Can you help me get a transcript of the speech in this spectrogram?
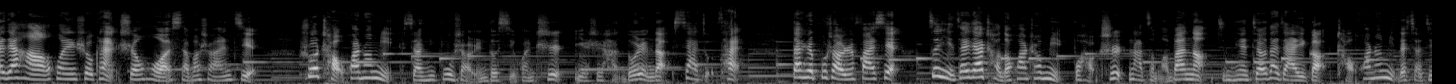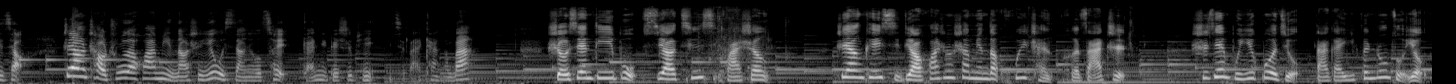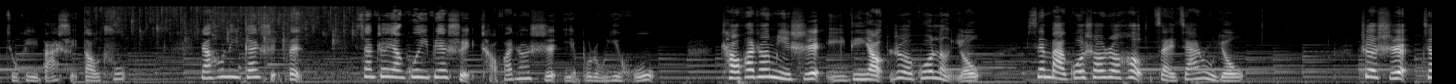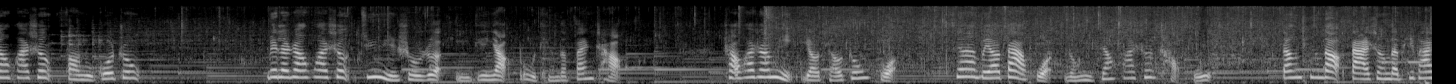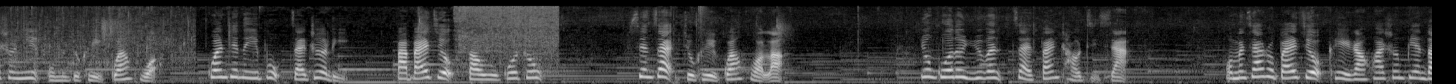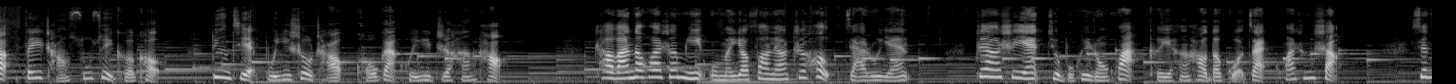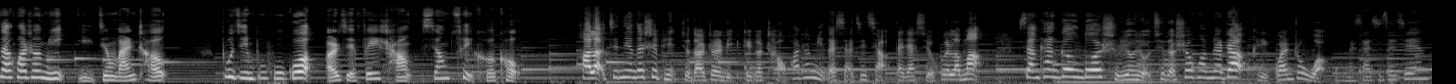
大家好，欢迎收看《生活小帮手安姐》。说炒花生米，相信不少人都喜欢吃，也是很多人的下酒菜。但是不少人发现自己在家炒的花生米不好吃，那怎么办呢？今天教大家一个炒花生米的小技巧，这样炒出的花米呢是又香又脆。赶紧跟视频一起来看看吧。首先第一步需要清洗花生，这样可以洗掉花生上面的灰尘和杂质。时间不宜过久，大概一分钟左右就可以把水倒出，然后沥干水分。像这样过一遍水炒花生时也不容易糊。炒花生米时一定要热锅冷油，先把锅烧热后再加入油。这时将花生放入锅中，为了让花生均匀受热，一定要不停的翻炒。炒花生米要调中火，千万不要大火，容易将花生炒糊。当听到大声的噼啪声音，我们就可以关火。关键的一步在这里，把白酒倒入锅中，现在就可以关火了。用锅的余温再翻炒几下。我们加入白酒可以让花生变得非常酥脆可口，并且不易受潮，口感会一直很好。炒完的花生米我们要放凉之后加入盐，这样食盐就不会融化，可以很好的裹在花生上。现在花生米已经完成，不仅不糊锅，而且非常香脆可口。好了，今天的视频就到这里。这个炒花生米的小技巧，大家学会了吗？想看更多实用有趣的生活妙招，可以关注我。我们下期再见。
